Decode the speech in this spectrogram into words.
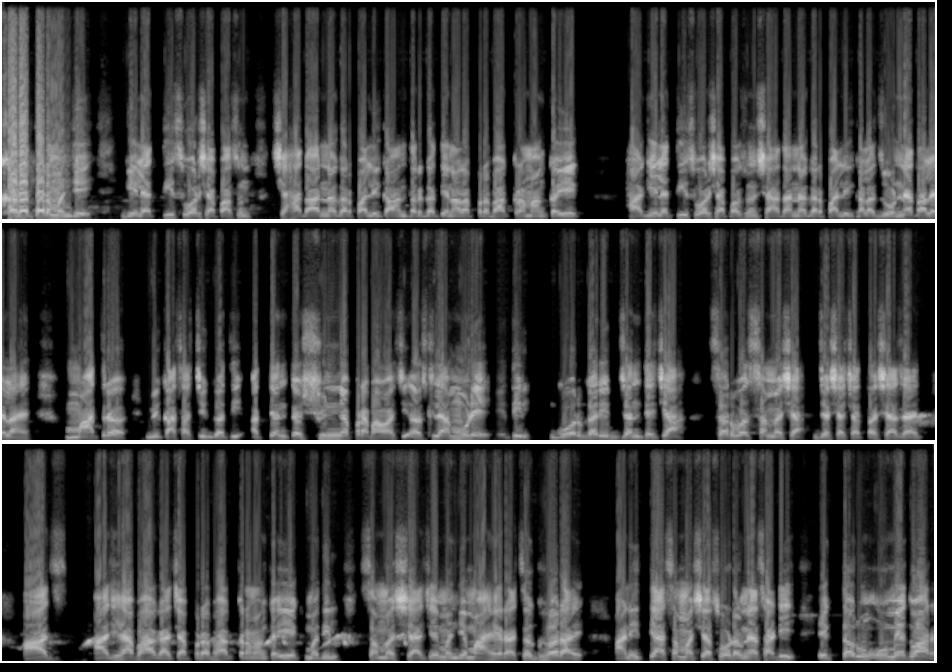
खर तर म्हणजे गेल्या तीस वर्षापासून शहादा नगरपालिका अंतर्गत येणारा प्रभाग क्रमांक एक हा गेल्या तीस वर्षापासून शहादा नगरपालिकाला जोडण्यात आलेला आहे. मात्र विकासाची गती अत्यंत शून्य प्रभावाची असल्यामुळे येथील गोरगरीब जनतेच्या सर्वच समस्या जशाच्या तशाच आहेत. आज आज ह्या भागाच्या प्रभाग क्रमांक एक मधील समस्याचे म्हणजे माहेराचं घर आहे. आणि त्या समस्या सोडवण्यासाठी एक तरुण उमेदवार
